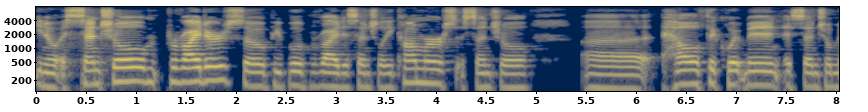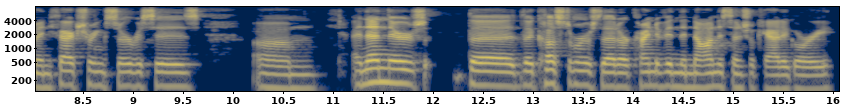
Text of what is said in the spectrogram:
you know essential providers, so people who provide essential e-commerce, essential uh, health equipment, essential manufacturing services, um, and then there's the the customers that are kind of in the non-essential category.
